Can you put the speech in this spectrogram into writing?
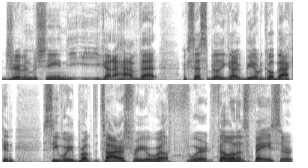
driven machine. You, you got to have that accessibility. You got to be able to go back and see where you broke the tires free or where, where it fell on its face or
